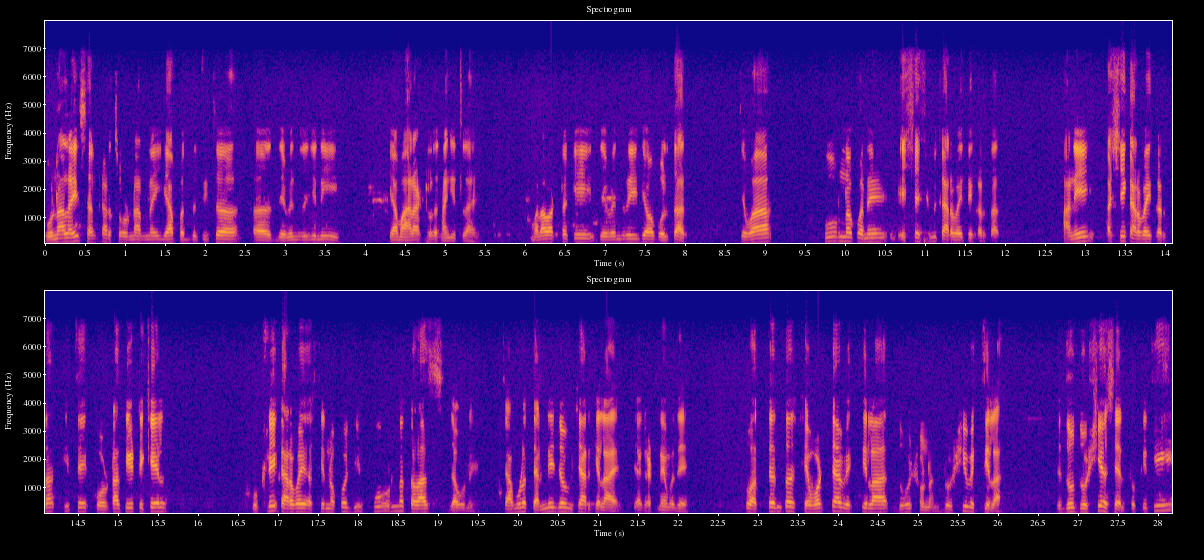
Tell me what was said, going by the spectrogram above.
कोणालाही सरकार सोडणार नाही या पद्धतीचं देवेंद्रजींनी या महाराष्ट्राला सांगितलं आहे. मला वाटतं की देवेंद्रजी जेव्हा बोलतात तेव्हा पूर्णपणे यशस्वी कारवाई ते करतात. आणि अशी कारवाई करतात की ते कोर्टातही टिकेल. कुठलीही कारवाई असली नको जी पूर्ण तळास जाऊ नये. त्यामुळं त्यांनी जो विचार केला आहे या घटनेमध्ये तो अत्यंत शेवटच्या व्यक्तीला दोष होणं दोषी व्यक्तीला जो दोषी असेल तो किती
